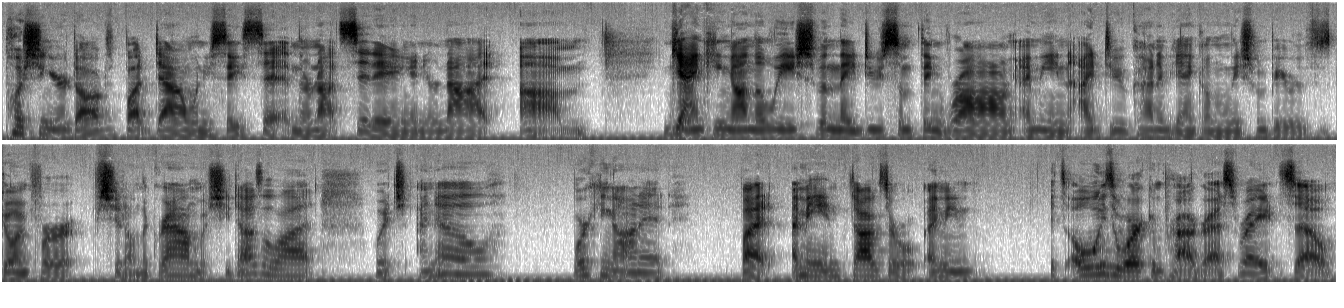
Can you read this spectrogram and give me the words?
pushing your dog's butt down when you say sit and they're not sitting and you're not um, yanking on the leash when they do something wrong. I mean, I do kind of yank on the leash when Beaver is going for shit on the ground, which she does a lot, which I know, working on it. But I mean, dogs are, I mean, it's always a work in progress, right? So,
